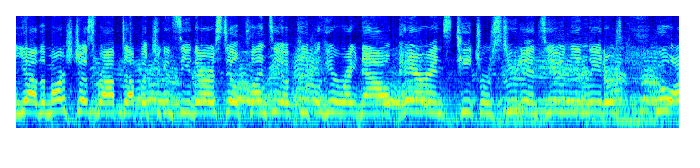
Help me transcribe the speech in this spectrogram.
Yeah, the march just wrapped up, but you can see there are still plenty of people here right now parents, teachers, students, union leaders who are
